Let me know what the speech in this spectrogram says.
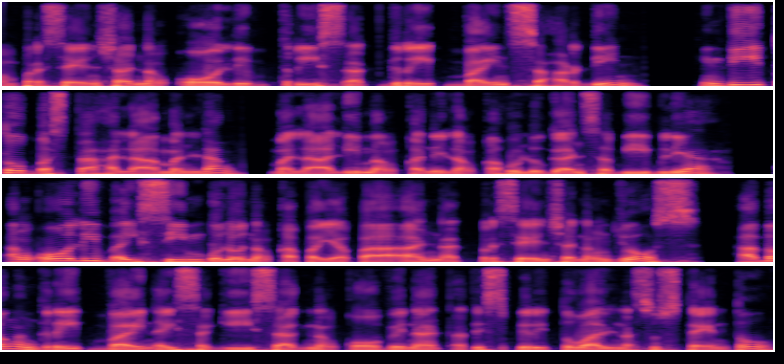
ang presensya ng olive trees at grapevines sa hardin. Hindi ito basta halaman lang, malalim ang kanilang kahulugan sa Biblia. Ang olive ay simbolo ng kapayapaan at presensya ng Diyos habang ang grapevine ay sagisag ng covenant at espiritual na sustento.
